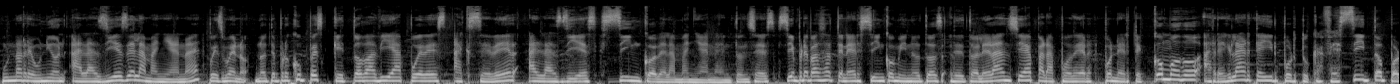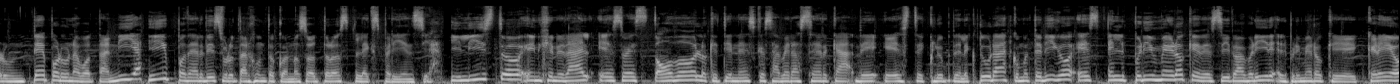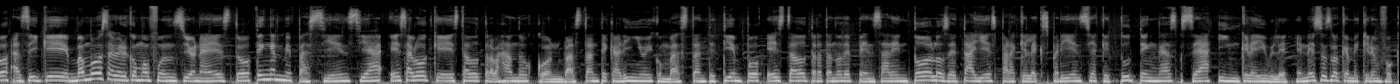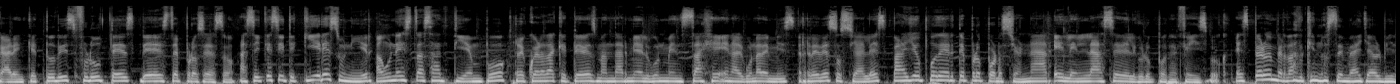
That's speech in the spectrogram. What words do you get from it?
una reunión a las 10 de la mañana, pues bueno, no te preocupes que todavía puedes acceder a las 10.05 de la mañana. Entonces, siempre vas a tener 5 minutos de tolerancia para poder ponerte cómodo, arreglarte, ir por tu cafecito, por un té, por una botanilla y poder disfrutar junto con nosotros la experiencia. Y listo, en general, eso es todo lo que tienes que saber acerca de este club de lectura. Como te digo, es el primero que decido abrir, el primero que creo, así que vamos a ver cómo funciona esto. Ténganme paciencia, es algo que he estado trabajando con bastante cariño y con bastante tiempo. He estado tratando de pensar en todos los detalles para que la experiencia que tú tengas sea increíble. En eso es lo que me quiero enfocar, en que tú disfrutes de este proceso. Así que si te quieres unir, aún estás a tiempo. Recuerda que debes mandarme algún mensaje en alguna de mis redes sociales para yo poderte proporcionar el enlace del grupo de Facebook. Espero en verdad que no se me haya olvidado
